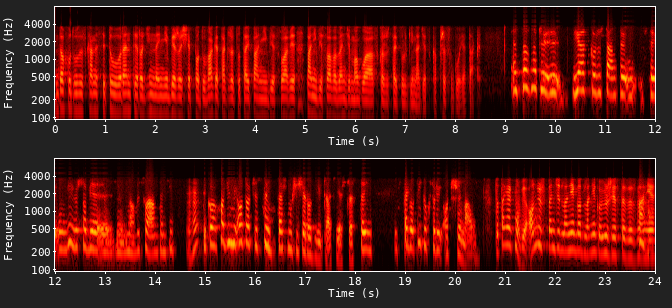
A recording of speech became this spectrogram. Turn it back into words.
dochód uzyskany z tytułu renty rodzinnej nie bierze się pod uwagę, także tutaj pani Wiesławie, pani Wiesława będzie mogła skorzystać z ulgi na dziecko. Przysługuje, tak. To znaczy, y, ja skorzystałam z tej, u- z tej ulgi, już sobie y, no, wysłałam ten PIT. Mhm. Tylko chodzi mi o to, czy syn też musi się rozliczać jeszcze z, tej, z tego PIT-u, który otrzymał. To tak jak mówię, on już będzie dla niego, dla niego już jest te zeznanie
